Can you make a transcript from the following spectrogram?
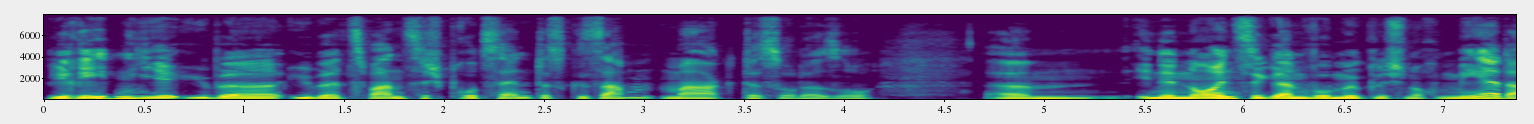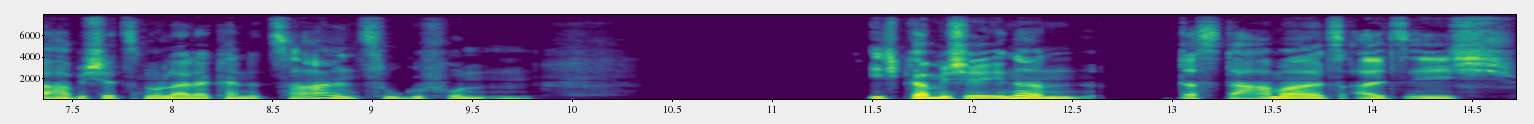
Wir reden hier über, über 20 Prozent des Gesamtmarktes oder so. Ähm, in den 90ern womöglich noch mehr, da habe ich jetzt nur leider keine Zahlen zugefunden. Ich kann mich erinnern, dass damals, als ich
